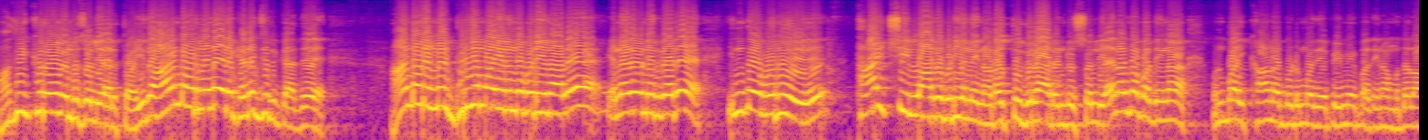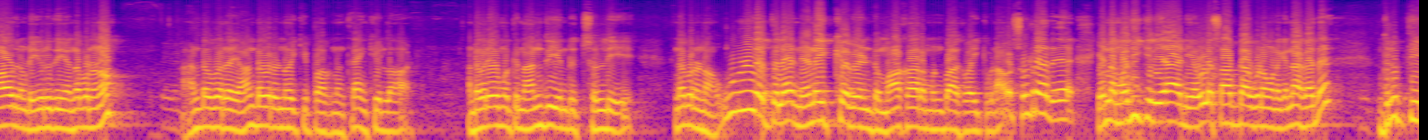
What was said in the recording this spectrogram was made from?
மதிக்கிறோம் என்று சொல்லி அர்த்தம். இது ஆண்டவர்லன்னா எனக்கு கிடைச்சிருக்காது. ஆண்டவரின் மேல் பிரியமா இருந்தபடியினாலே என்ன பண்ணியிருக்காரு? இந்த ஒரு தாழ்ச்சி இல்லாதபடி என்னை நடத்துகிறார் என்று சொல்லி. அதனால தான் பார்த்தீங்கன்னா முன்பாய் காணப்படும் போது எப்பயுமே பார்த்தீங்கன்னா முதலாவது நம்முடைய இருதயம் என்ன பண்ணணும்? ஆண்டவரை ஆண்டவரை நோக்கி பார்க்கணும். தேங்க்யூ லார்ட் ஆண்டவரே உமக்கு நன்றி என்று சொல்லி என்ன பண்ணணும்? உள்ளத்தில் நினைக்க வேண்டும். ஆகாரம் முன்பாக வைக்கப்படும் அவர் சொல்றாரு என்ன மதிக்கலையா? நீ எவ்வளோ சாப்பிட்டா கூட உனக்கு என்ன ஆகாது? திருப்தி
